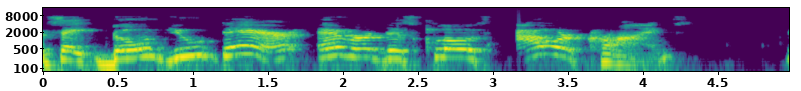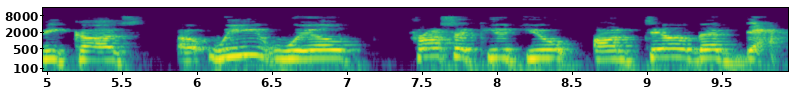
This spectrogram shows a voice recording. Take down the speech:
say, don't you dare ever disclose our crimes because uh, we will prosecute you until the death.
